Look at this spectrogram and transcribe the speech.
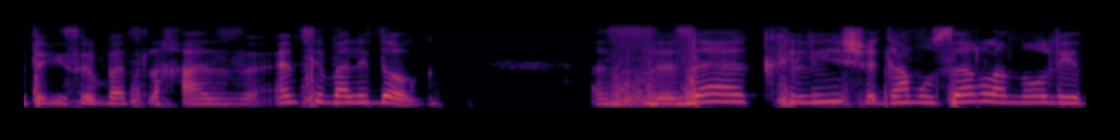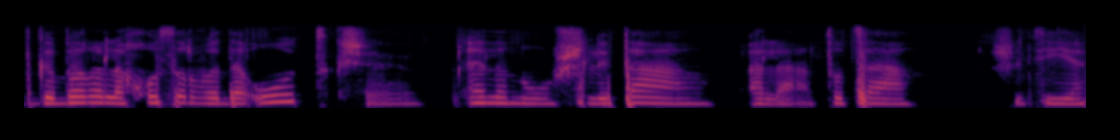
את הניסוי בהצלחה, אז אין סיבה לדאוג. אז זה הכלי שגם עוזר לנו להתגבר על החוסר ודאות כשאין לנו שליטה על התוצאה שתהיה.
